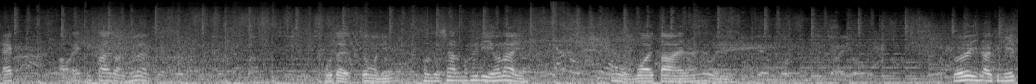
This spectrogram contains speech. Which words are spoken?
แอคเอาแอคยไฟก่อนเพื่อนโอ้แต่จังหวะนี้โพซิชันไม่ค่อยดีเท่าไหร่โอ้โหบอยตายนะจังหวะนี้เฮ้ยอาคิมิด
